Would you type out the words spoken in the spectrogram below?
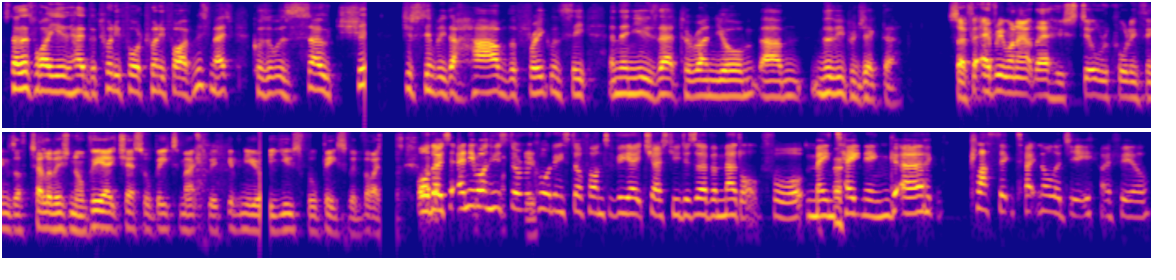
So that's why you had the 24 25 mismatch because it was so cheap just simply to halve the frequency and then use that to run your um, movie projector. So for everyone out there who's still recording things off television on VHS or Betamax, we've given you a useful piece of advice. Although to anyone who's still recording stuff onto VHS, you deserve a medal for maintaining uh, classic technology. I feel.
